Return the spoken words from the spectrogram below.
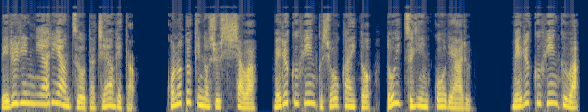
ベルリンにアリアンツを立ち上げた。この時の出資者はメルクフィンク商会とドイツ銀行である。メルクフィンクは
